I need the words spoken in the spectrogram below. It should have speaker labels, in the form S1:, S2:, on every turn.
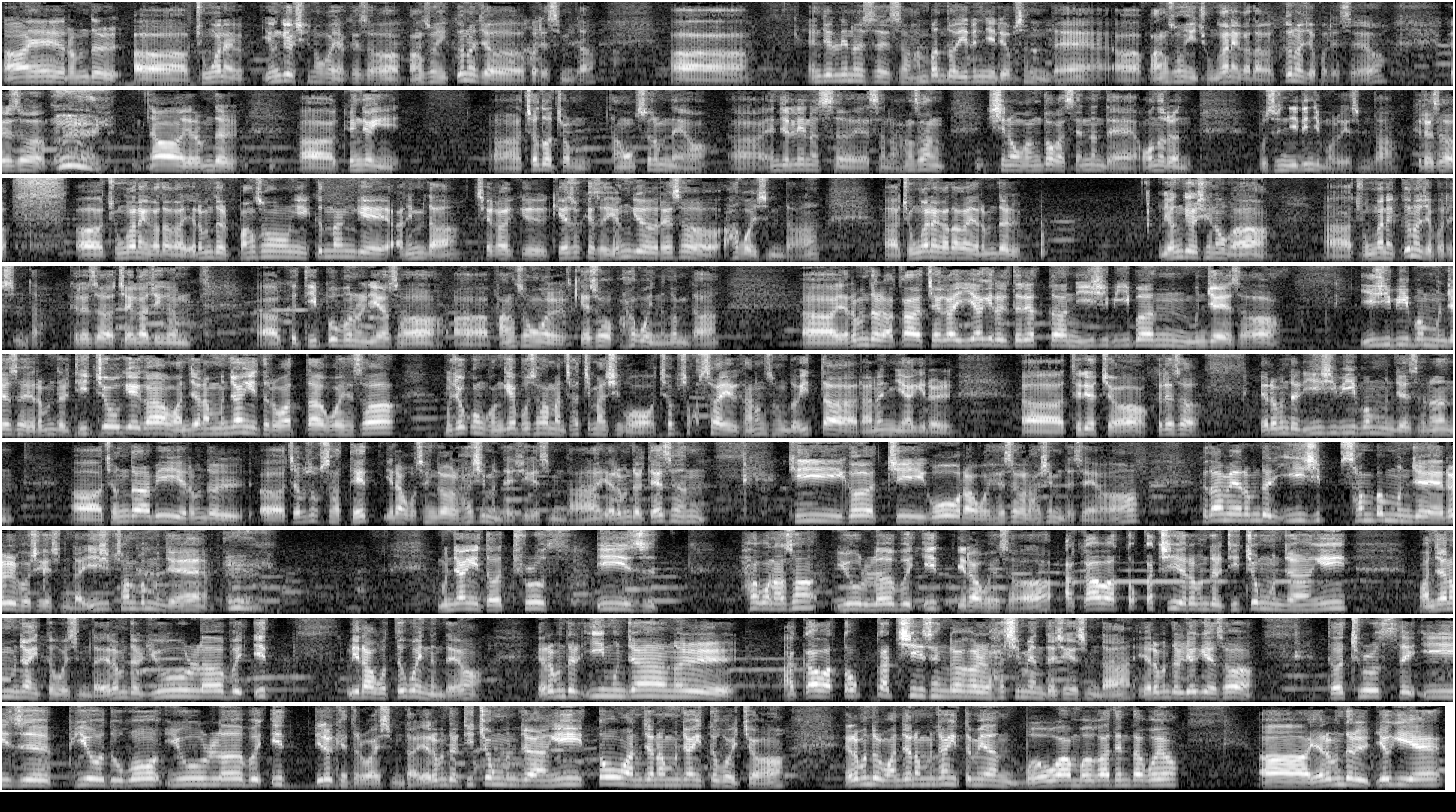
S1: 아, 예, 여러분들, 아, 중간에 연결 신호가 약해서 방송이 끊어져 버렸습니다. 아, 엔젤리너스에서 한 번도 이런 일이 없었는데, 아, 방송이 중간에 가다가 끊어져 버렸어요. 그래서, 어, 여러분들, 아, 굉장히, 어, 저도 좀 당혹스럽네요. 아, 엔젤리너스에서는 항상 신호 강도가 셌는데, 오늘은 무슨 일인지 모르겠습니다. 그래서 어, 중간에 가다가 여러분들 방송이 끝난 게 아닙니다. 제가 그 계속해서 연결해서 하고 있습니다. 아, 중간에 가다가 여러분들 연결 신호가 아, 중간에 끊어져 버렸습니다. 그래서 제가 지금 아, 그 뒷부분을 이어서 아, 방송을 계속 하고 있는 겁니다. 아, 여러분들 아까 제가 이야기를 드렸던 22번 문제에서 22번 문제에서 여러분들 뒤쪽에가 완전한 문장이 들어왔다고 해서 무조건 관계부사만 찾지 마시고 접속사일 가능성도 있다라는 이야기를 어, 드렸죠. 그래서 여러분들 22번 문제에서는 어, 정답이 여러분들 어, 접속사 that이라고 생각을 하시면 되시겠습니다. 여러분들 that은 기거지고라고 해석을 하시면 되세요. 그 다음에 여러분들 23번 문제를 보시겠습니다. 23번 문제 문장이 the truth is 하고 나서 you love it 이라고 해서 아까와 똑같이 여러분들 뒤쪽 문장이 완전한 문장이 뜨고 있습니다. 여러분들 you love it 이라고 뜨고 있는데요. 여러분들 이 문장을 아까와 똑같이 생각을 하시면 되시겠습니다. 여러분들 여기에서 The truth is 비워두고 you love it 이렇게 들어와 있습니다. 여러분들 뒤쪽 문장이 또 완전한 문장이 뜨고 있죠. 여러분들 완전한 문장이 뜨면 뭐와 뭐가 된다고요? 아, 여러분들 여기에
